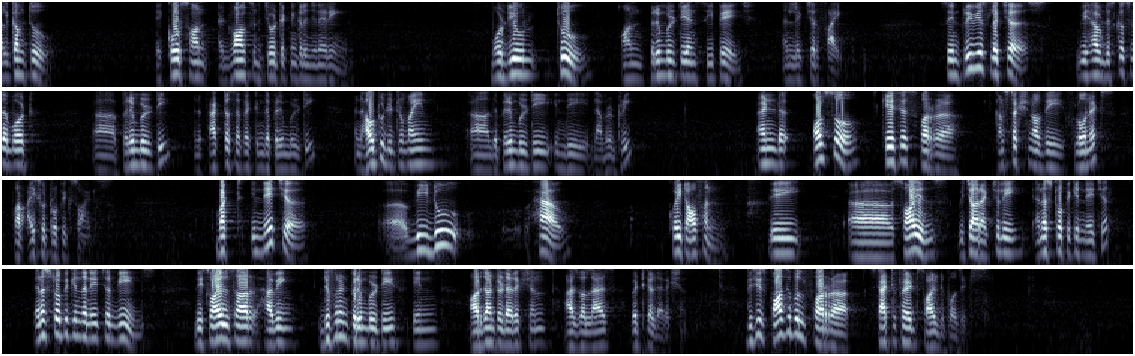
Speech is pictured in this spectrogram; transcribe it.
welcome to a course on advanced geotechnical engineering module 2 on permeability and seepage and lecture 5. So in previous lectures we have discussed about uh, permeability and factors affecting the permeability and how to determine uh, the permeability in the laboratory and also cases for uh, construction of the flow nets for isotropic soils. But in nature uh, we do have quite often the uh, soils which are actually anisotropic in nature. Anisotropic in the nature means the soils are having different permeabilities in horizontal direction as well as vertical direction. This is possible for uh, stratified soil deposits.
